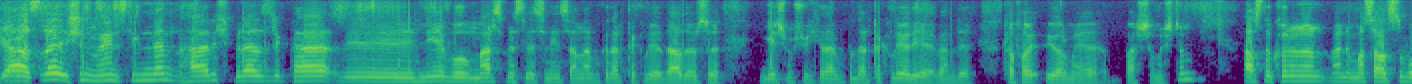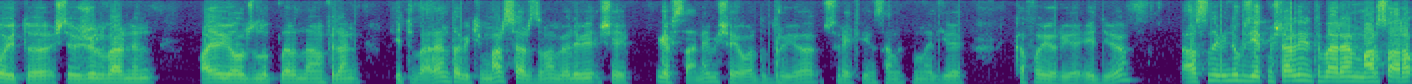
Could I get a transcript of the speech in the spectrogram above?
ya aslında işin mühendisliğinden hariç birazcık daha e, niye bu Mars meselesine insanlar bu kadar takılıyor? Daha doğrusu gelişmiş ülkeler bu kadar takılıyor diye ben de kafa yormaya başlamıştım aslında konunun hani masalsı boyutu, işte Jules Verne'in Ay'a yolculuklarından filan itibaren tabii ki Mars her zaman böyle bir şey, efsane bir şey orada duruyor. Sürekli insanlık bununla ilgili kafa yoruyor, ediyor aslında 1970'lerden itibaren Mars'a ara,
